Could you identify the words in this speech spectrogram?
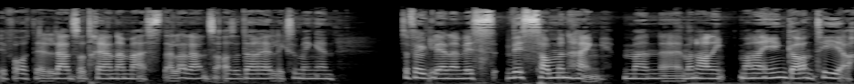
i forhold til den som trener mest, eller den som Altså, der er liksom ingen Selvfølgelig er det en viss, viss sammenheng, men eh, man, har, man har ingen garantier.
